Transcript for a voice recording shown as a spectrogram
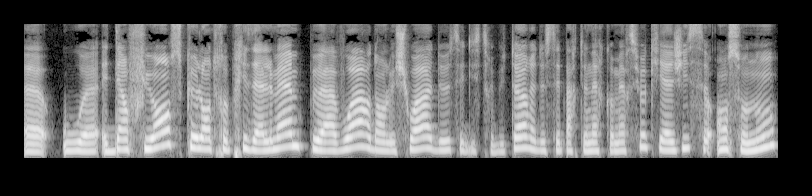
euh, ou euh, d'influence que l'entreprise elle-même peut avoir dans le choix de ses distributeurs et de ses partenaires commerciaux qui agissent en son nom.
